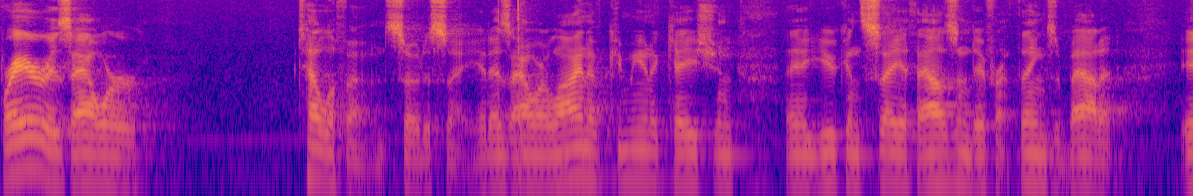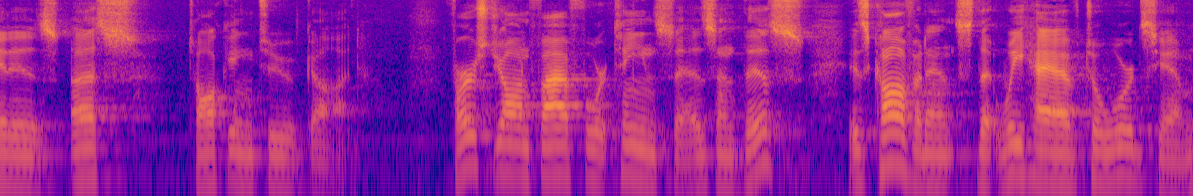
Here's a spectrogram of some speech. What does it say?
Prayer is our telephone, so to say. It is our line of communication. Uh, you can say a thousand different things about it. It is us talking to God. 1 John 5:14 says, "And this is confidence that we have towards him,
